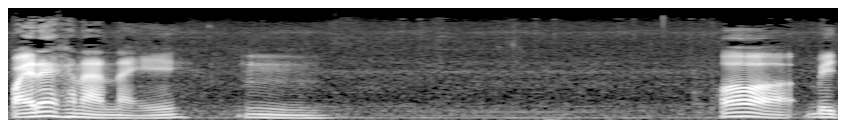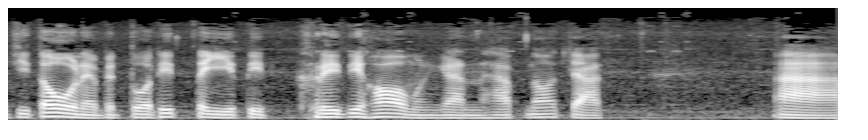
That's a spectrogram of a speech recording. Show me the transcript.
ไปได้ขนาดไหน อืม เพราะเบจิโต้เนี่ยเป็นตัวที่ตีติดคริติคอลเหมือนกันนะครับ นอกจากอ่า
